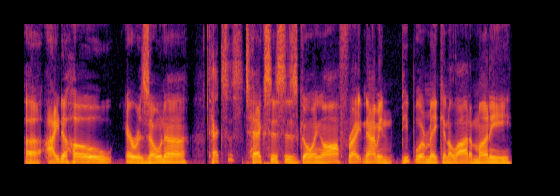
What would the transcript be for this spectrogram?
uh, Idaho, Arizona. Texas? Texas is going off right now. I mean, people are making a lot of money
